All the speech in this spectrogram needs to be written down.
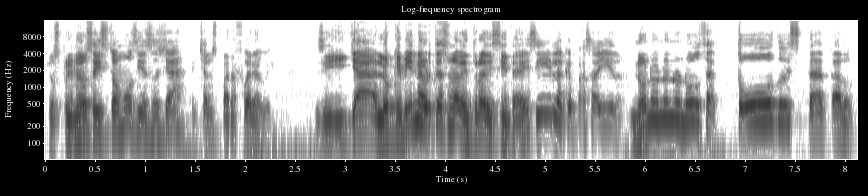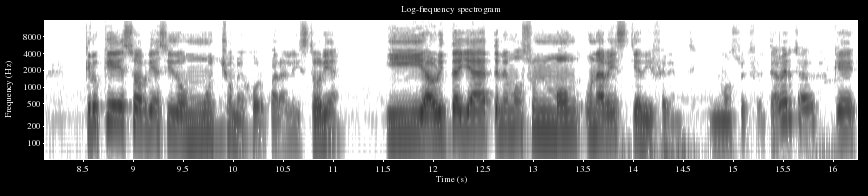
los primeros seis tomos y esos ya, échalos para afuera, güey. Sí, ya, lo que viene ahorita es una aventura distinta. ¿eh? Sí, lo que pasa ahí. No, no, no, no, no. O sea, todo está atado. Creo que eso habría sido mucho mejor para la historia. Y ahorita ya tenemos un una bestia diferente, un monstruo diferente. A ver, a ver, ¿qué,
